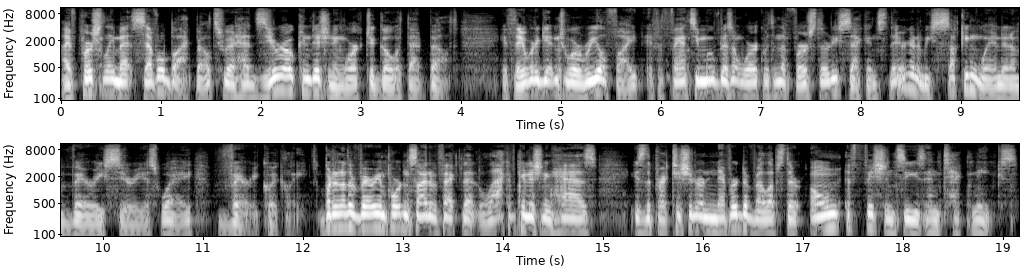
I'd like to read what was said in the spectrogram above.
I've personally met several black belts who had had zero conditioning work to go with that belt. If they were to get into a real fight, if a fancy move doesn't work within the first 30 seconds, they are going to be sucking wind in a very serious way very quickly. But another very important side effect that lack of conditioning has is the practitioner never develops their own efficiencies and techniques.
